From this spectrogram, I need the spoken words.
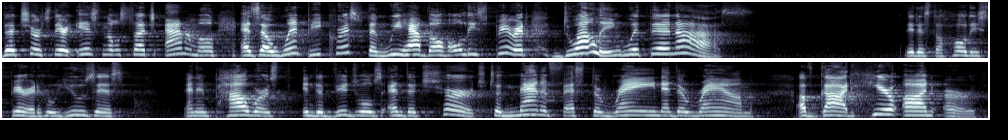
the church. There is no such animal as a wimpy Christian. We have the Holy Spirit dwelling within us. It is the Holy Spirit who uses and empowers individuals and the church to manifest the reign and the ram of God here on earth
